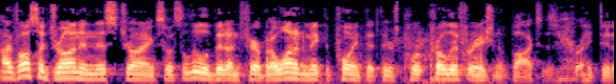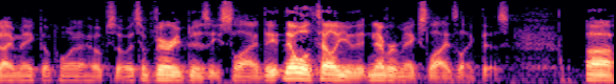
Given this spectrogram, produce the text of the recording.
I've also drawn in this drawing, so it's a little bit unfair, but I wanted to make the point that there's pro- proliferation of boxes here, right? Did I make the point? I hope so. It's a very busy slide. They, they will tell you that never make slides like this. Uh,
